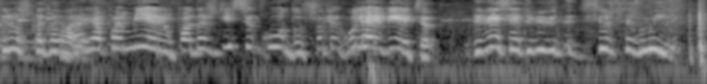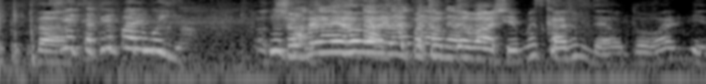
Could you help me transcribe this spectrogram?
Сережка, Да давай. я померю, подожди секунду, что ты гуляй ветер. Дивися, я тобі від... Серж, це ж мої. Да. Світка, три пари моїх. От Ну, щоб так, ви не говорили да, потім, да, де да. ваші, ми скажемо, де от у Альбіни.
